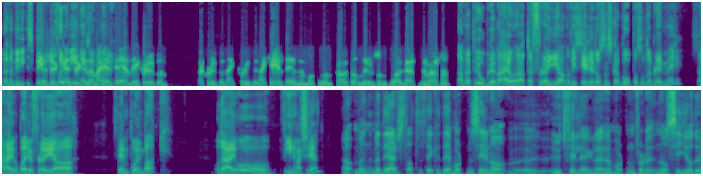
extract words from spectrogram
Men de Jeg spiller tror for ikke, å jeg tror ikke de er helt enige i klubben. Ja, klubben, er, klubben er ikke helt enige om at de skal ha et andredivisjonslag, som jeg har. Nei, men Problemet er jo at Fløya, når vi selger oss som skal gå på sånne blemmer, så er jo bare Fløya fem poeng bak. Og det er jo fire matcher igjen. Ja, men, men det er statistikk. Det Morten sier nå, utfyll reglene, Morten, for du, nå sier jo du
